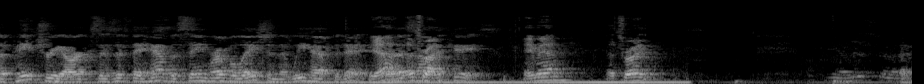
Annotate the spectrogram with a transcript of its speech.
the patriarchs as if they have the same revelation that we have today. Yeah, But that's, that's not right. the case. Amen. That's right. Yeah, this uh,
